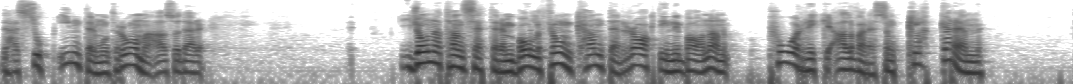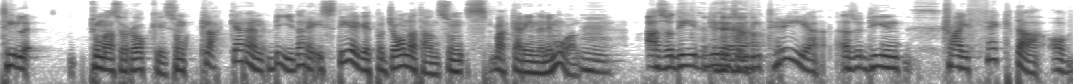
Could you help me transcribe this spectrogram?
det här sop-inter mot Roma, alltså där Jonathan sätter en boll från kanten rakt in i banan på Ricky Alvarez som klackar den till Tommaso Rocchi som klackar den vidare i steget på Jonathan som smackar in den i mål. Alltså det, det är liksom, Ja. det är tre, alltså det är ju en trifecta av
